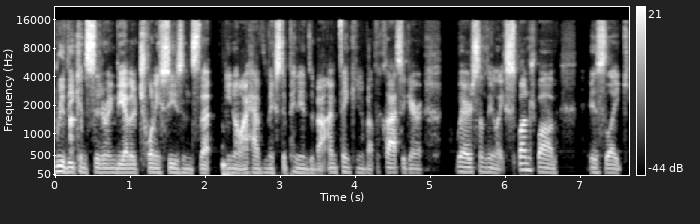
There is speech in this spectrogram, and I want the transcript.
really considering the other 20 seasons that you know i have mixed opinions about. I'm thinking about the classic era where something like spongebob is like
